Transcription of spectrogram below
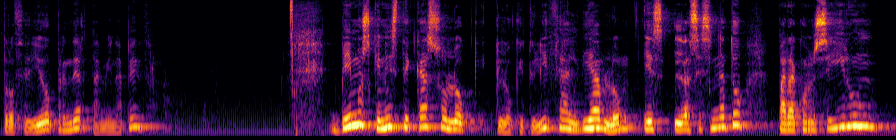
procedió a prender también a Pedro. Vemos que en este caso lo que, lo que utiliza el diablo es el asesinato para conseguir un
